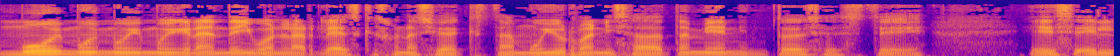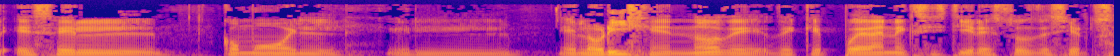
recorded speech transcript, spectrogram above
muy, muy, muy, muy grande y bueno, la realidad es que es una ciudad que está muy urbanizada también, entonces este es el, es el como el, el, origen, ¿no? De, de que puedan existir estos desiertos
